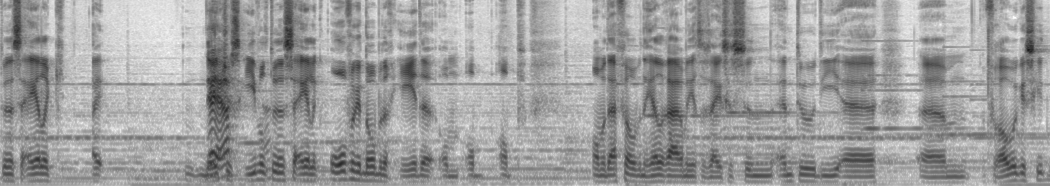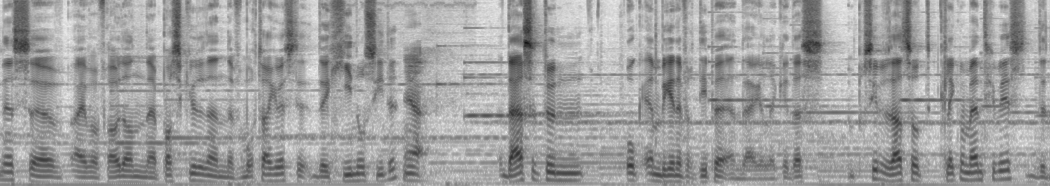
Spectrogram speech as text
Toen is ze eigenlijk... eh, Nature's Evil, toen is ze eigenlijk overgenomen door Ede om, op, op, om het even op een heel rare manier te zeggen. Ze is toen into die eh, ehm, vrouwengeschiedenis, eh waar een vrouw dan eh, prosecuted en vermoord waren geweest, de, de genocide. Ja. Daar is ze toen ook in beginnen verdiepen en dergelijke. Dat is, in principe is dat zo'n klikmoment geweest, de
